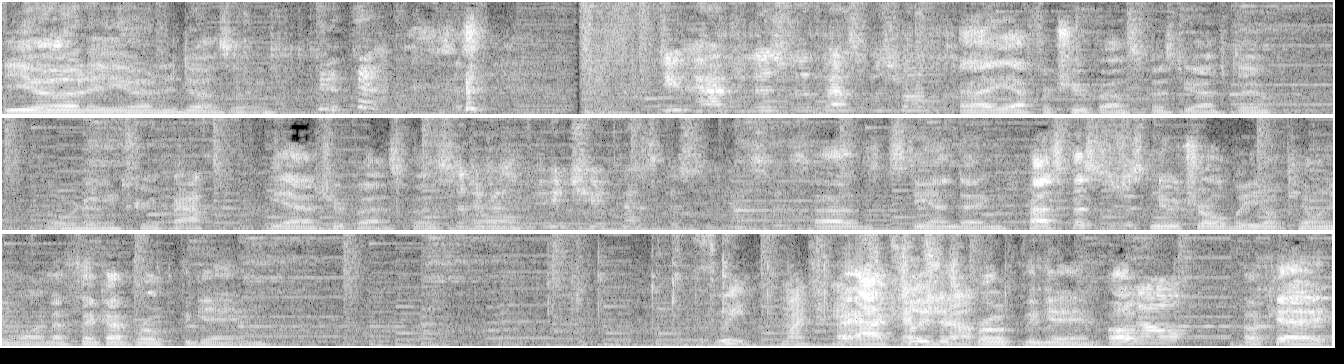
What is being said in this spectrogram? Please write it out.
Yada yada does it. Do you have to do this for the pacifist run? Uh, yeah, for True Pacifist you have to. Oh, we're doing True Path? Yeah, True What's Pacifist. the difference between true pacifist and pacifist? Uh, it's the ending. Pacifist is just neutral, but you don't kill anyone. I think I broke the game. Sweet, my chance. I actually catch just up. broke the game. Oh, No, okay.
